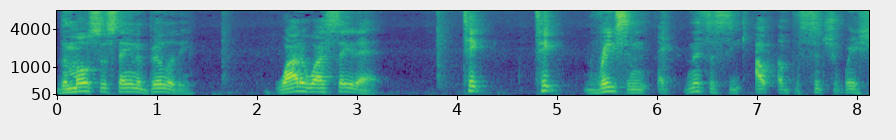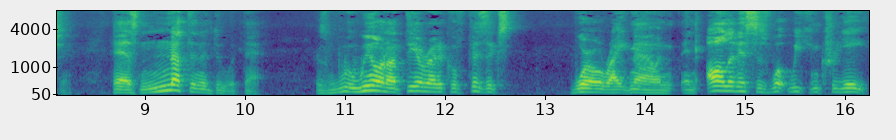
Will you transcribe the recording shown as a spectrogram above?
the most sustainability. Why do I say that? Take take race and ethnicity out of the situation. It has nothing to do with that. Because we're on a theoretical physics world right now, and, and all of this is what we can create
